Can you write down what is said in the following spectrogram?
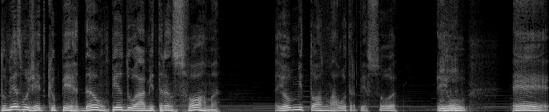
Do mesmo jeito que o perdão, perdoar me transforma, eu me torno uma outra pessoa. Uhum. Eu é,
